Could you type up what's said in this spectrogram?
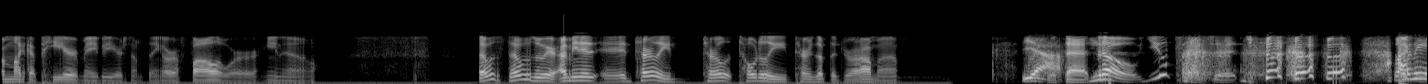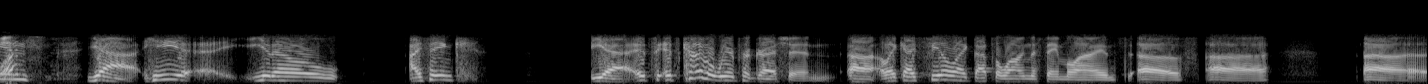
from like a peer maybe or something, or a follower. You know. That was that was weird. I mean, it it totally tur- totally turns up the drama Yeah. with that. No, you press it. I mean, what? yeah, he, uh, you know, I think, yeah, it's it's kind of a weird progression. Uh, like I feel like that's along the same lines of, uh, uh,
